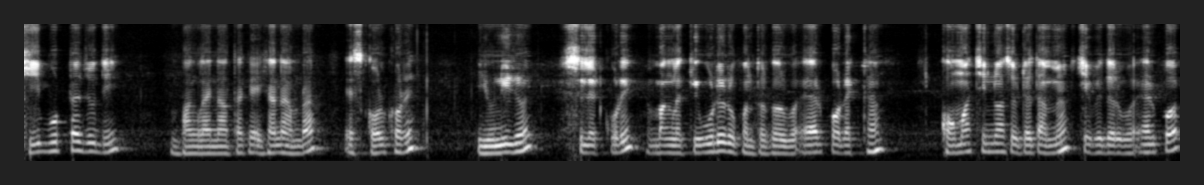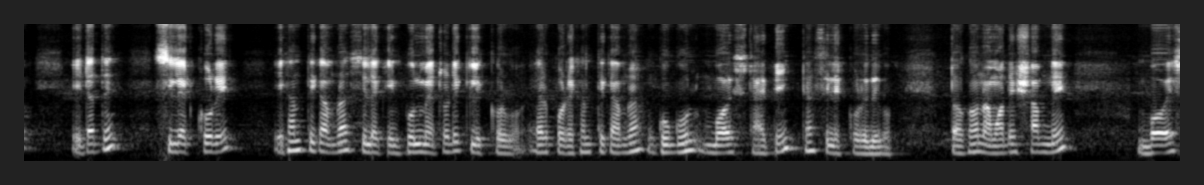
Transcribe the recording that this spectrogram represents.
কিবোর্ডটা যদি বাংলায় না থাকে, এখানে আমরা স্ক্রল করে ইউনিজয় সিলেক্ট করে বাংলা কিবোর্ডে রূপান্তর করব। এরপর একটা কমা চিহ্ন আছে, ওইটাতে আমরা চেপে ধরবো। এরপর এটাতে সিলেক্ট করে এখান থেকে আমরা সিলেক্ট ইনপুট মেথডে ক্লিক করব। এরপর এখান থেকে আমরা গুগল ভয়েস টাইপিংটা সিলেক্ট করে দেব। তখন আমাদের সামনে ভয়েস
